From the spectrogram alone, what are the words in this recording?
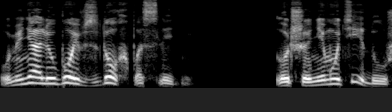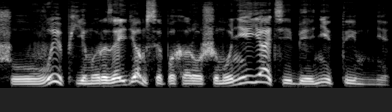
У меня любой вздох последний. Лучше не мути душу, выпьем и разойдемся по-хорошему, ни я тебе, ни ты мне.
